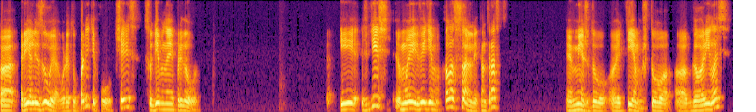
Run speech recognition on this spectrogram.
реализуя вот эту политику через судебные приговоры. И здесь мы видим колоссальный контраст э, между э, тем, что э, говорилось,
